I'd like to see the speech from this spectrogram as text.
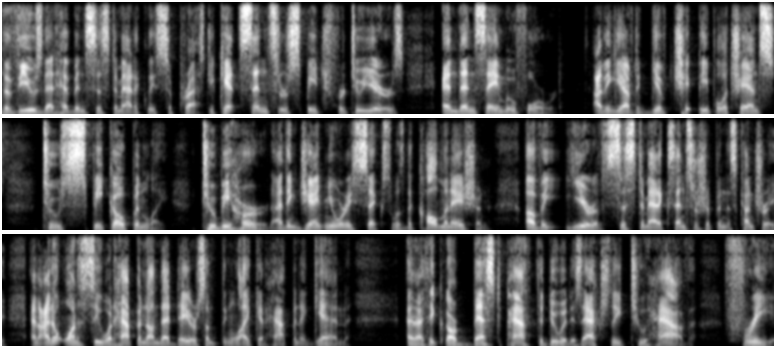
the views that have been systematically suppressed. You can't censor speech for two years and then say move forward. I think you have to give ch- people a chance to speak openly, to be heard. I think January 6th was the culmination of a year of systematic censorship in this country. And I don't want to see what happened on that day or something like it happen again. And I think our best path to do it is actually to have free,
